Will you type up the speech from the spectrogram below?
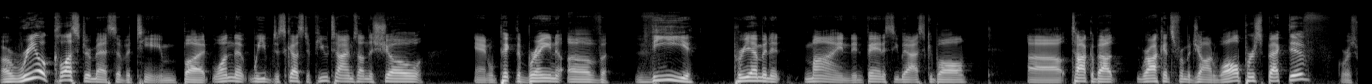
A real cluster mess of a team, but one that we've discussed a few times on the show, and we'll pick the brain of the preeminent mind in fantasy basketball. Uh, talk about Rockets from a John Wall perspective. Of course,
